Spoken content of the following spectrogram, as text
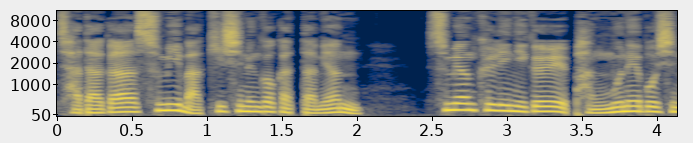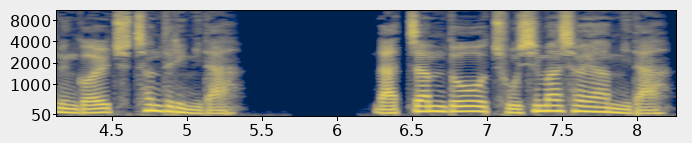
자다가 숨이 막히시는 것 같다면 수면 클리닉을 방문해 보시는 걸 추천드립니다. 낮잠도 조심하셔야 합니다.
